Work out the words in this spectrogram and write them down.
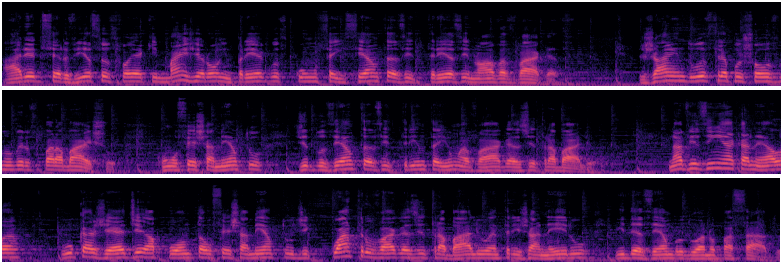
a área de serviços foi a que mais gerou empregos, com 613 novas vagas. Já a indústria puxou os números para baixo, com o fechamento de 231 vagas de trabalho. Na vizinha Canela, o CAGED aponta o fechamento de quatro vagas de trabalho entre janeiro e dezembro do ano passado.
